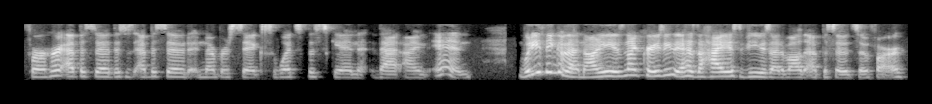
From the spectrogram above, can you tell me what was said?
for her episode. This is episode number six. What's the skin that I'm in? What do you think of that, Nani? Isn't that crazy? It has the highest views out of all the episodes so far.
